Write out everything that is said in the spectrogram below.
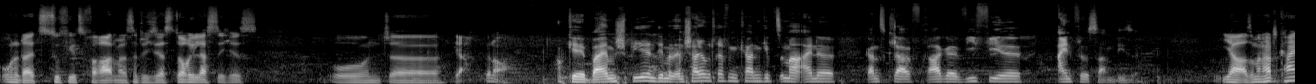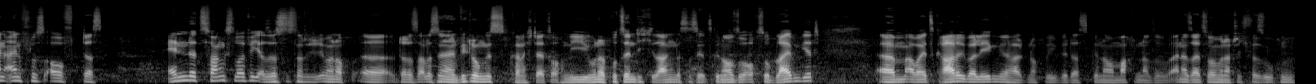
ohne da jetzt zu viel zu verraten, weil es natürlich sehr storylastig ist. Und äh, ja, genau. Okay, beim Spiel, in dem man Entscheidungen treffen kann, gibt es immer eine ganz klare Frage, wie viel Einfluss haben diese? Ja, also man hat keinen Einfluss auf das Ende zwangsläufig. Also das ist natürlich immer noch, äh, da das alles in der Entwicklung ist, kann ich da jetzt auch nie hundertprozentig sagen, dass das jetzt genauso auch so bleiben wird. Ähm, aber jetzt gerade überlegen wir halt noch, wie wir das genau machen. Also einerseits wollen wir natürlich versuchen,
